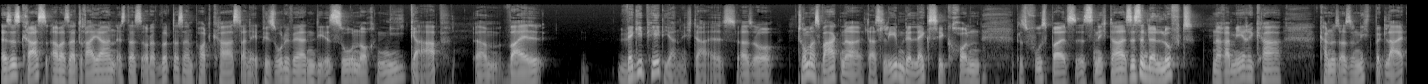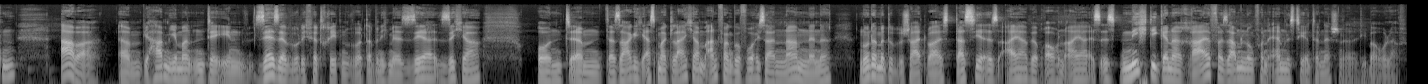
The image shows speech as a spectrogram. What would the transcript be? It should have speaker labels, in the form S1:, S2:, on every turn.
S1: Es ist krass, aber seit drei Jahren ist das oder wird das ein Podcast, eine Episode werden, die es so noch nie gab, ähm, weil Wikipedia nicht da ist. Also Thomas Wagner, das lebende Lexikon des Fußballs ist nicht da. Es ist in der Luft nach Amerika, kann uns also nicht begleiten. Aber ähm, wir haben jemanden, der ihn sehr, sehr würdig vertreten wird. Da bin ich mir sehr sicher. Und ähm, da sage ich erstmal gleich am Anfang, bevor ich seinen Namen nenne, nur damit du Bescheid weißt, das hier ist Eier, wir brauchen Eier. Es ist nicht die Generalversammlung von Amnesty International, lieber Olaf.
